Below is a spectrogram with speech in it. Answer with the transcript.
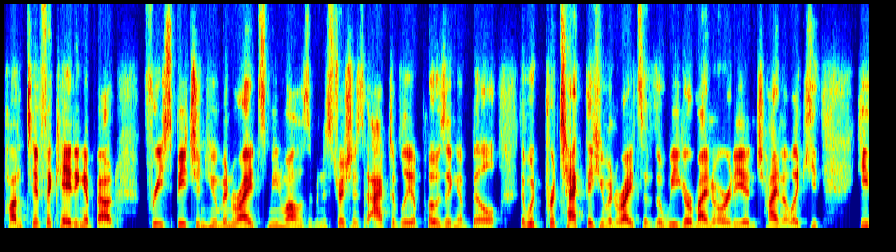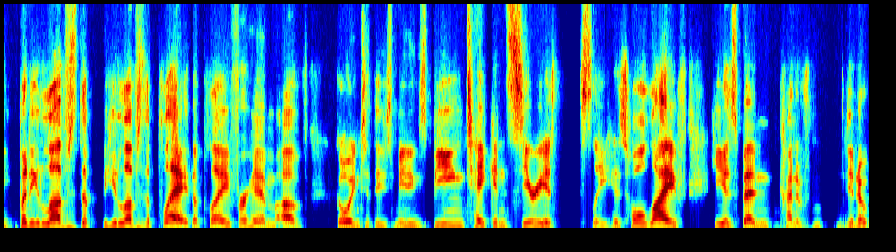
pontificating about free speech and human rights. Meanwhile his administration is actively opposing a bill that would protect the human rights of the uyghur minority in china. Like he he but he loves the he loves the play the play for him of going to these meetings, being taken seriously. His whole life, he has been kind of, you know,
